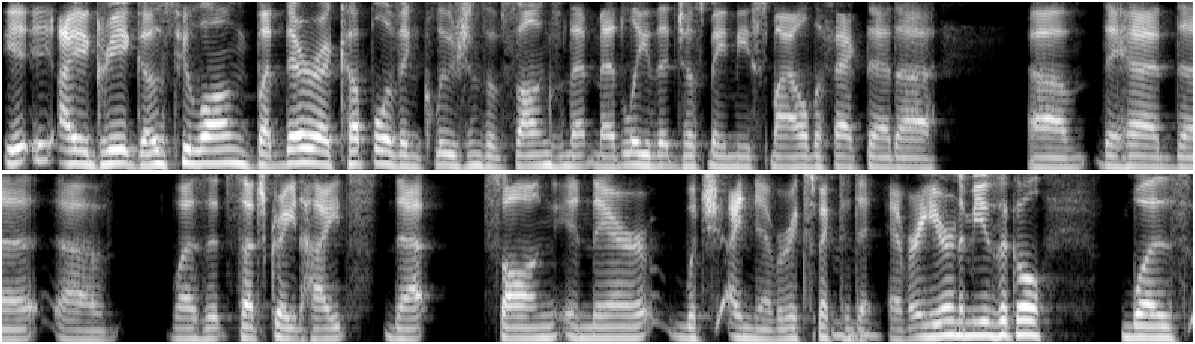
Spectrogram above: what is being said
It, it- I agree it goes too long, but there are a couple of inclusions of songs in that medley that just made me smile. The fact that uh, um, they had the uh, was it such great heights that song in there, which I never expected to ever hear in a musical, was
